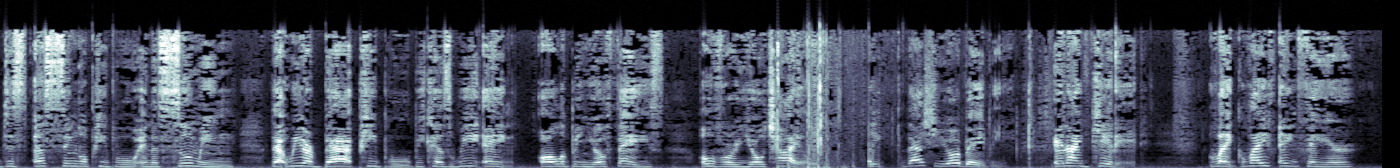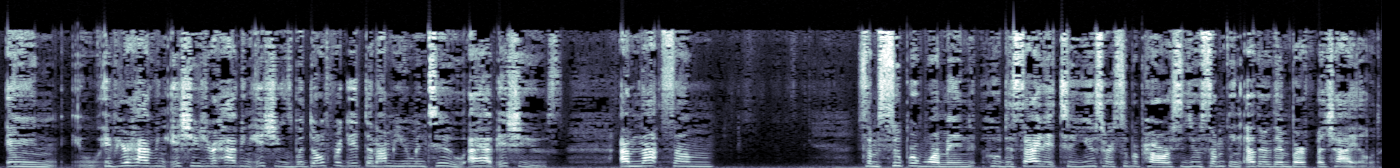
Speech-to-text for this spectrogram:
just us single people and assuming that we are bad people because we ain't all up in your face over your child. Like, that's your baby. And I get it. Like, life ain't fair. And if you're having issues, you're having issues. But don't forget that I'm human too. I have issues. I'm not some some superwoman who decided to use her superpowers to do something other than birth a child.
